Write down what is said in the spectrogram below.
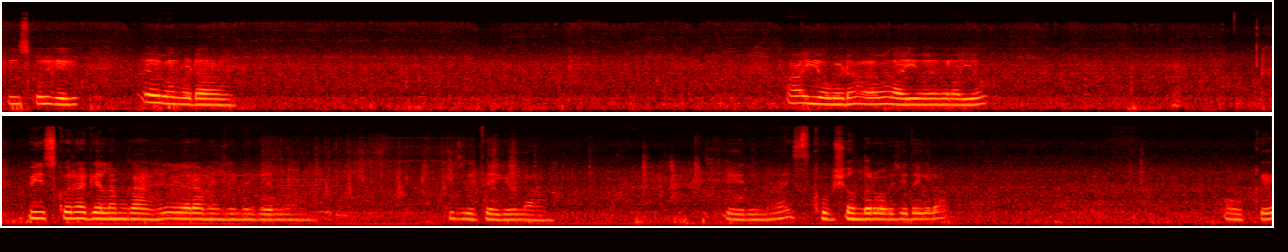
ফিস করি গে এবার বেটা আইও বেটা এবার আইও এবার আইও পিস করে গেলাম গা এবার আমি জিতে গেলাম জিতে গেলাম ভেরি নাইস খুব সুন্দরভাবে জিতে গেলাম ওকে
